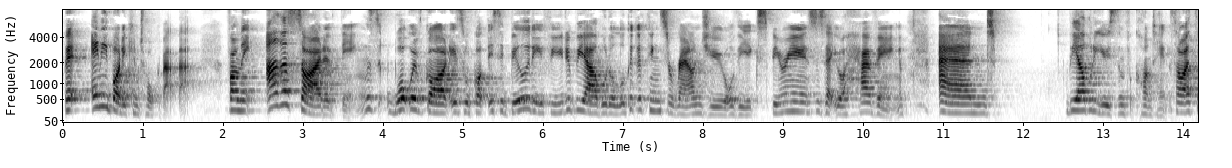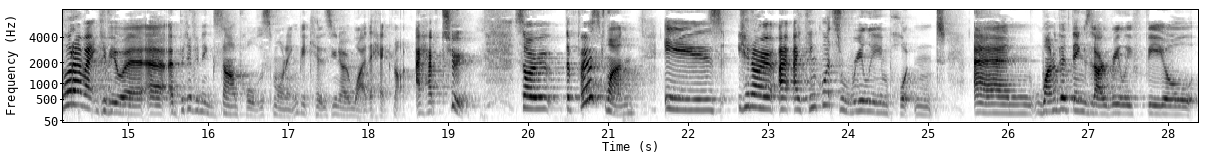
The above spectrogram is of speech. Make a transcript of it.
But anybody can talk about that. From the other side of things, what we've got is we've got this ability for you to be able to look at the things around you or the experiences that you're having and be able to use them for content. So I thought I might give you a, a, a, bit of an example this morning because, you know, why the heck not? I have two. So the first one is, you know, I, I think what's really important and one of the things that I really feel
